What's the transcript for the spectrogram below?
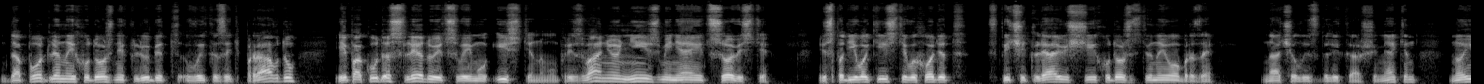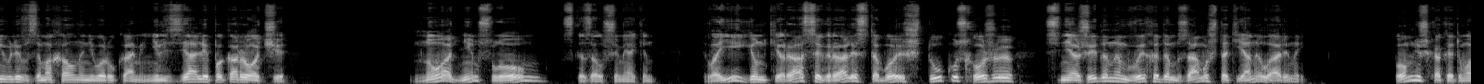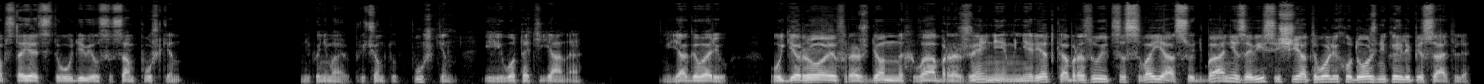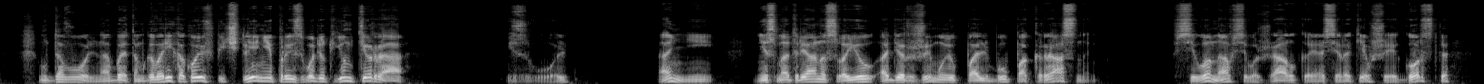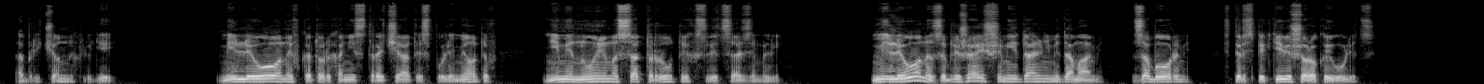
Доподлинный художник любит выказать правду и, покуда следует своему истинному призванию, не изменяет совести. Из-под его кисти выходят впечатляющие художественные образы. Начал издалека Шемякин, но Ивлев замахал на него руками. «Нельзя ли покороче?» «Ну, одним словом», — сказал Шемякин, — Твои юнкера сыграли с тобой штуку, схожую с неожиданным выходом замуж Татьяны Лариной. Помнишь, как этому обстоятельству удивился сам Пушкин? Не понимаю, при чем тут Пушкин и его Татьяна? Я говорю, у героев, рожденных воображением, нередко образуется своя судьба, не зависящая от воли художника или писателя. Ну, довольно об этом. Говори, какое впечатление производят юнкера. Изволь. Они несмотря на свою одержимую пальбу по красным, всего-навсего жалкая, осиротевшая горстка обреченных людей. Миллионы, в которых они строчат из пулеметов, неминуемо сотрут их с лица земли. Миллионы за ближайшими и дальними домами, заборами, в перспективе широкой улицы.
